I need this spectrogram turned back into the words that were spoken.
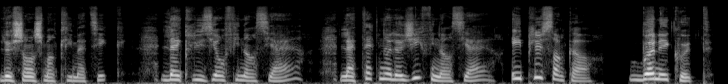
le changement climatique, l'inclusion financière, la technologie financière et plus encore. Bonne écoute.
